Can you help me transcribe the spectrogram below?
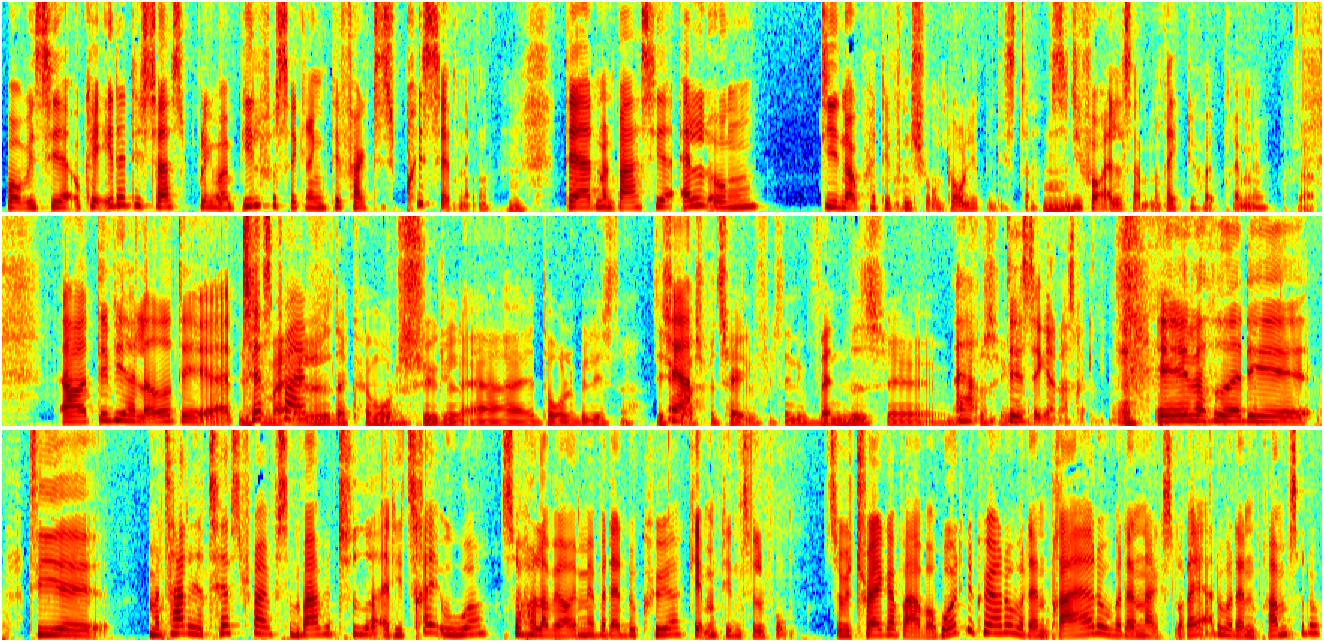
hvor vi siger, okay, et af de største problemer med bilforsikring, det er faktisk prissætningen. Hmm. Det er, at man bare siger, at alle unge, de er nok per definition dårlige bilister. Mm. Så de får alle sammen en rigtig høj præmie. Ja. Og det vi har lavet, det er ligesom test drive. alle, der kører motorcykel, er øh, dårlige bilister. De skal ja. også betale fuldstændig vanvids øh, Ja, det er sikkert også rigtigt. Æ, hvad hedder det? De, øh, man tager det her test drive, som bare betyder, at i tre uger, så holder vi øje med, hvordan du kører gennem din telefon. Så vi tracker bare, hvor hurtigt kører du, hvordan drejer du, hvordan accelererer du, hvordan bremser du,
